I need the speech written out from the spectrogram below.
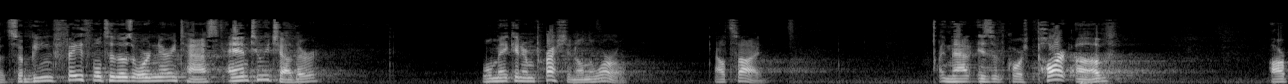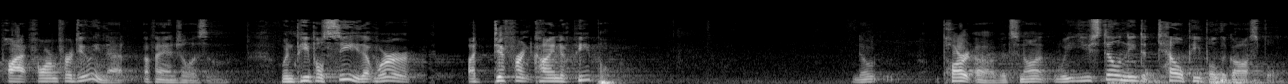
But so being faithful to those ordinary tasks and to each other will make an impression on the world outside. And that is of course part of our platform for doing that evangelism. When people see that we're a different kind of people. Don't, part of, it's not, we, you still need to tell people the gospel.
